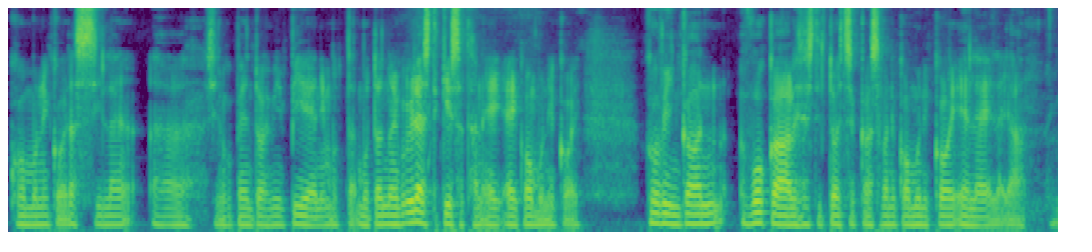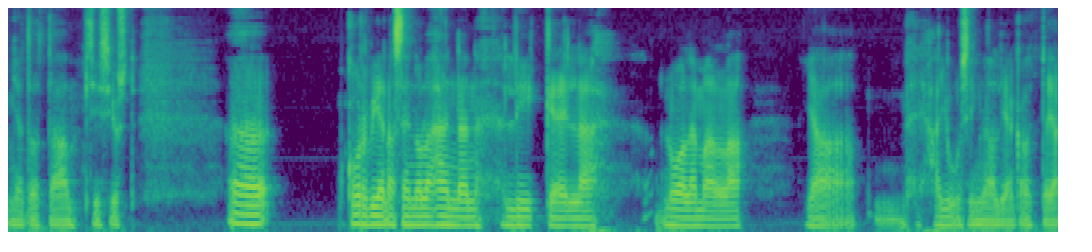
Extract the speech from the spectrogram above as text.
kommunikoida sillä, äh, silloin, kun pentu on hyvin pieni, mutta, mutta niin kuin yleisesti kissathan ei, ei kommunikoi kovinkaan vokaalisesti toisen kanssa, vaan ne kommunikoi eleillä ja, ja tota, siis just äh, korvien asennolla hännän liikkeillä, nuolemalla ja hajusignaalien kautta ja,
